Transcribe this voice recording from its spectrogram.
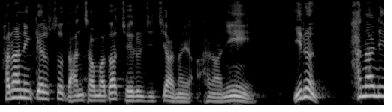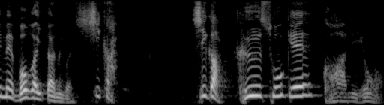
하나님께서 난 자마다 죄를 짓지 않아- 하나니 이는 하나님의 뭐가 있다는 거예요. 씨가 씨가 그 속에 거함이요.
